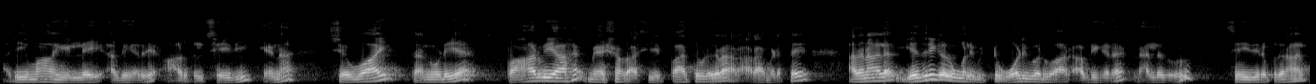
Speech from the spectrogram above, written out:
அதிகமாக இல்லை அப்படிங்கிறதே ஆறுதல் செய்தி. ஏன்னா செவ்வாய் தன்னுடைய பார்வையாக மேஷம் ராசியை பார்த்து விடுகிறார். ஆறாம் இடத்தை. அதனால் எதிரிகள் உங்களை விட்டு ஓடி வருவார் அப்படிங்கிற நல்லது ஒரு செய்தி இருப்பதனால்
